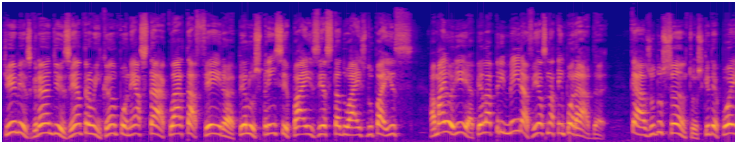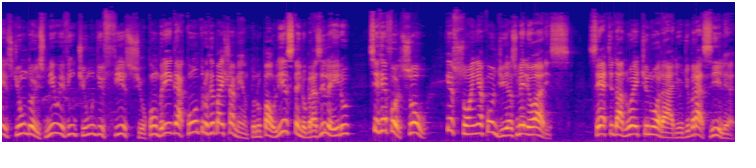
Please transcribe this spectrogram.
Times grandes entram em campo nesta quarta-feira pelos principais estaduais do país, a maioria pela primeira vez na temporada. Caso do Santos, que depois de um 2021 difícil, com briga contra o rebaixamento no Paulista e no Brasileiro, se reforçou e sonha com dias melhores. Sete da noite no horário de Brasília,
